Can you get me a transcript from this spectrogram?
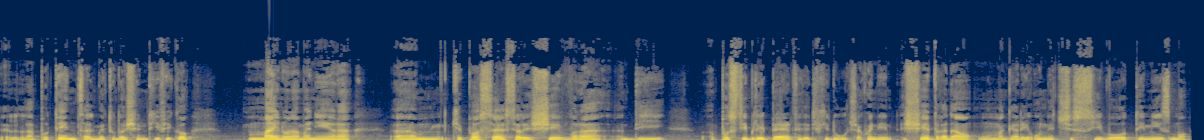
la potenza del metodo scientifico, ma in una maniera um, che possa essere scevra di possibili perdite di fiducia, quindi scevra da un, magari un eccessivo ottimismo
